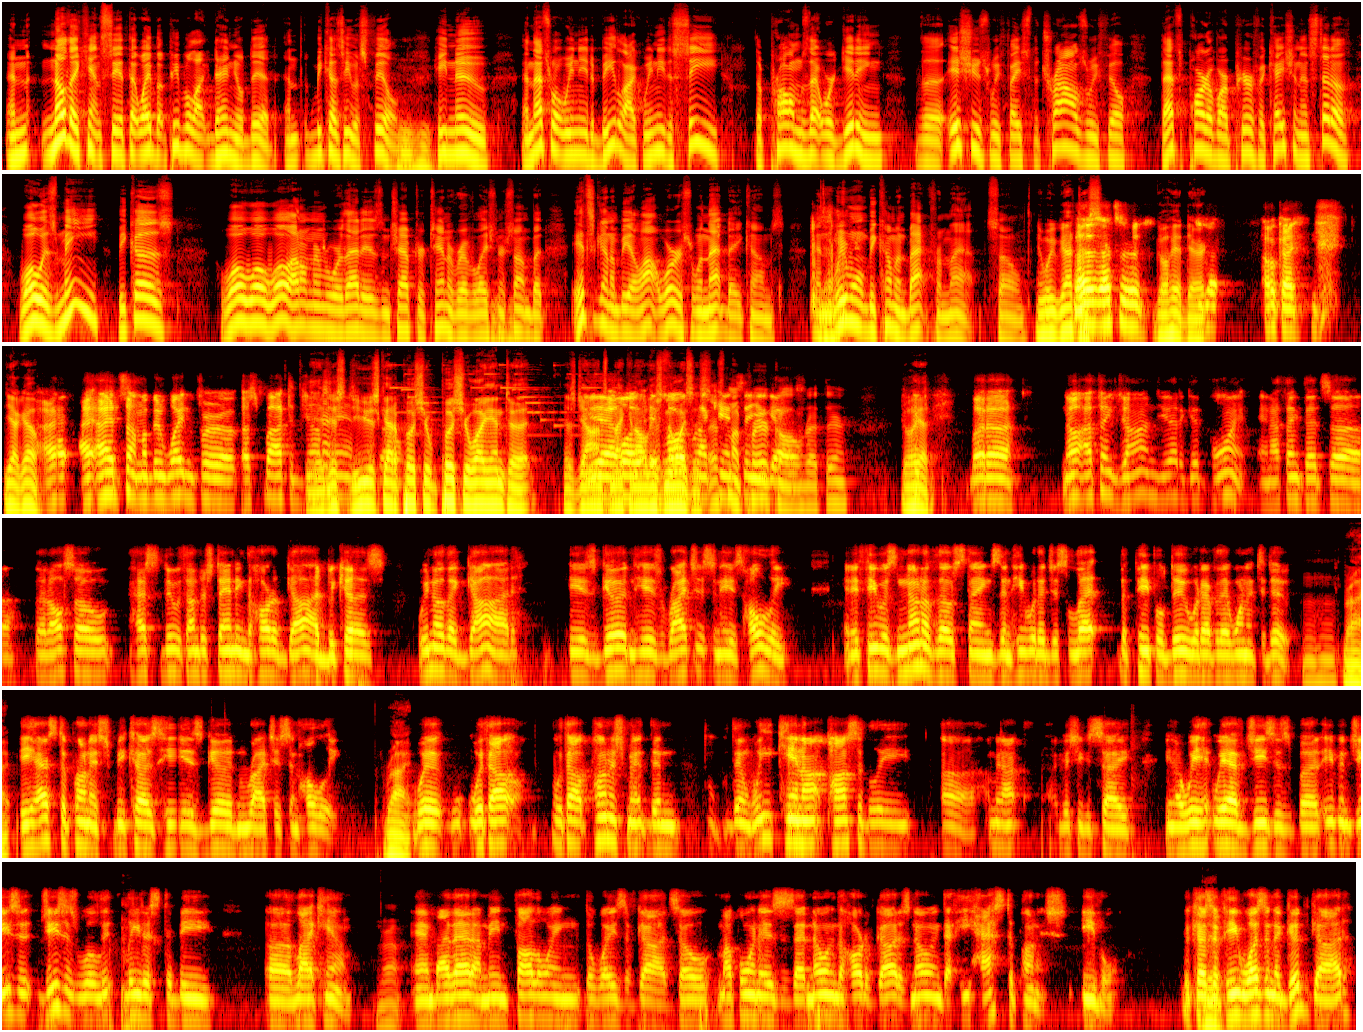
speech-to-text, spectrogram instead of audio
And no, they can't see it that way, but people like Daniel did, and because he was filled, mm-hmm. he knew, and that's what we need to be like. We need to see the problems that we're getting the issues we face, the trials we feel, that's part of our purification. Instead of woe is me, because whoa, whoa, whoa, I don't remember where that is in chapter 10 of Revelation or something, but it's going to be a lot worse when that day comes. And we won't be coming back from that. So, and we've got this. That's a, go ahead, Derek. Okay. Yeah, go. I, I, I, had something. I've been waiting for a, a spot to jump. Yeah, just in, you just so. got to push your push your way into it as John's yeah, making well, all these noises. That's my prayer call right there. Go ahead. But uh, no, I think John, you had a good point, and I think that's uh, that also has to do with understanding the heart of God because we know that God he is good and he is righteous and he is holy, and if he was none of those things, then he would have just let the people do whatever they wanted to do. Mm-hmm. Right. He has to punish because he is good and righteous and holy. Right. With, without without punishment, then then we cannot possibly. Uh, I mean, I, I guess you could say you know we we have Jesus, but even Jesus Jesus will lead us to be uh, like Him. Right. And by that I mean following the ways of God. So my point is is that knowing the heart of God is knowing that He has to punish evil, because yeah. if He wasn't a good God,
